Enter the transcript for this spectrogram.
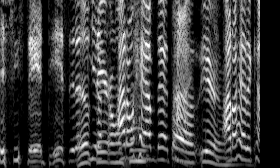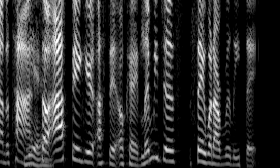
and she said this, and you know, I don't have that stuff, time. yeah. I don't have that kind of time. Yeah. So I figured, I said, okay, let me just say what I really think.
